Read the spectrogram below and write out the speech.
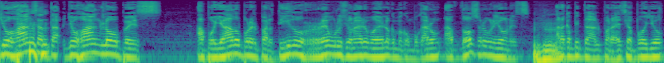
Johan, Santa, Johan López, apoyado por el Partido Revolucionario Moderno, que me convocaron a dos reuniones uh -huh. a la capital para ese apoyo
